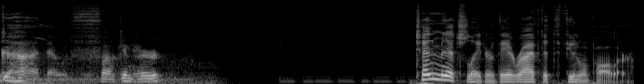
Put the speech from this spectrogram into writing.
God, that would fucking hurt. Ten minutes later, they arrived at the funeral parlor.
